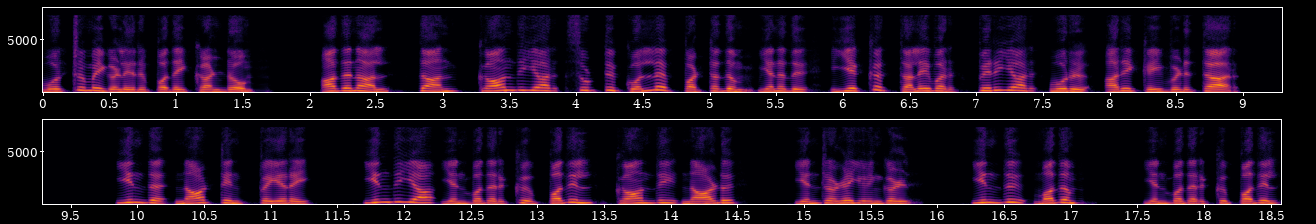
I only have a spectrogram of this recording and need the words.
ஒற்றுமைகளிருப்பதைக் கண்டோம். அதனால் தான் காந்தியார் சுட்டு கொல்லப்பட்டதும் எனது இயக்கத் தலைவர் பெரியார் ஒரு அறிக்கை விடுத்தார். இந்த நாட்டின் பெயரை இந்தியா என்பதற்கு பதில் காந்தி நாடு என்றழையுங்கள். இந்து மதம் என்பதற்கு பதில்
